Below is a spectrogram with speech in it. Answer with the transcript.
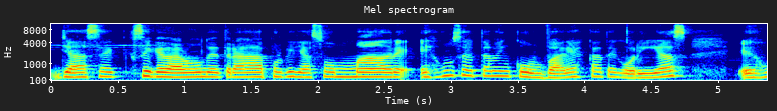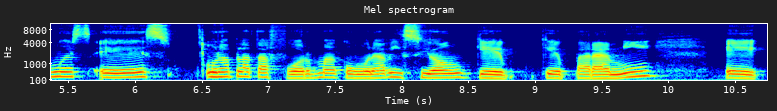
ya se, quedaron detrás, porque ya son madres. Es un certamen con varias categorías, es, un, es una plataforma con una visión que, que para mí... Eh,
